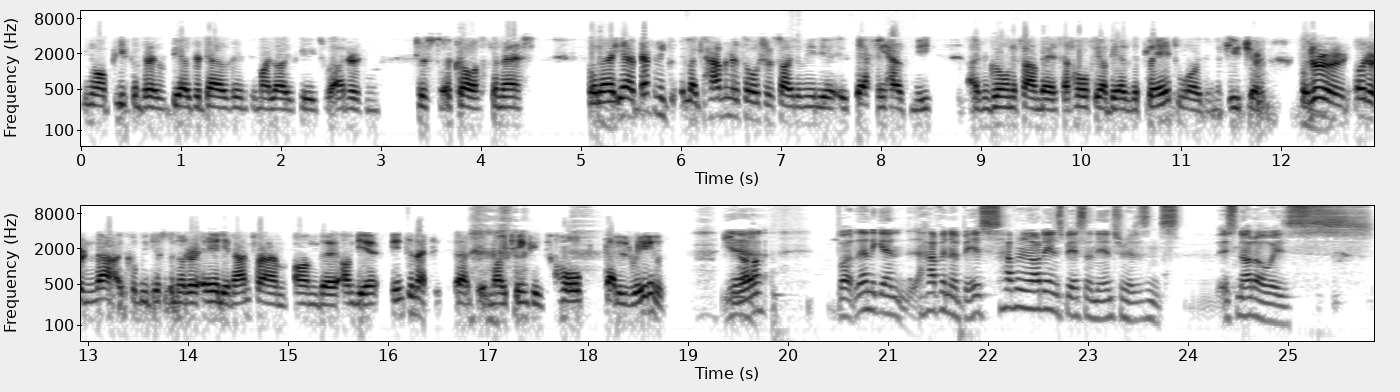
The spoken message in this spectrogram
you know people to be able to delve into my live gigs rather than just across the net. But uh, yeah, definitely like having a social side of media is definitely helped me. I've been growing a fan base that hopefully I'll be able to play towards in the future. But other other than that, it could be just another alien ant farm on the on the internet that it might think is hope that is real. Yeah. You know? But then again, having a base, having an audience based on the internet isn't. It's not always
